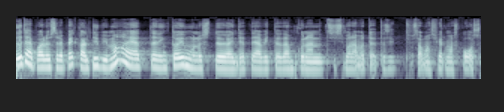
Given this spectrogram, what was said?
õde palus Rebeccal tüübi maha jätta ning toimunust tööandjat teavitada, kuna nad siis mõlemad töötasid samas firmas koos.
